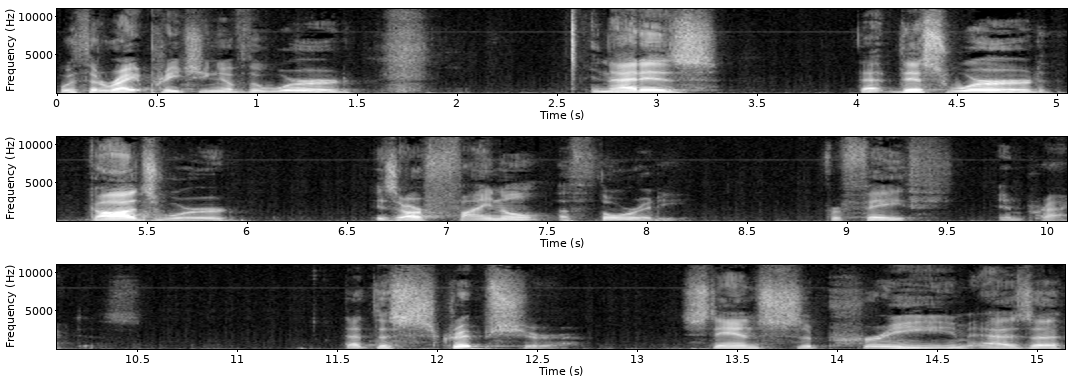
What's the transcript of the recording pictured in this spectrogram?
with the right preaching of the word, and that is that this word, God's word, is our final authority for faith and practice that the Scripture stands supreme as a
